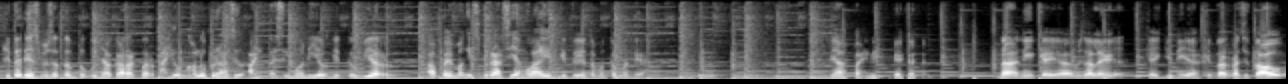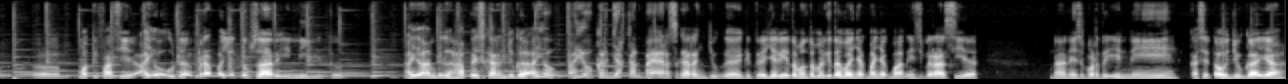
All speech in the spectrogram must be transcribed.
kita di SBS tentu punya karakter ayo kalau berhasil ayo testimoni yuk gitu. Biar apa emang inspirasi yang lain gitu ya teman-teman ya. Ini apa ini? Nah nih kayak misalnya kayak gini ya kita kasih tahu Eh, motivasi ayo udah berapa YouTube sehari ini gitu. Ayo ambil HP sekarang juga ayo ayo kerjakan PR sekarang juga gitu jadi teman-teman kita banyak-banyak banget inspirasi ya nah ini seperti ini. Kasih tahu juga ya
